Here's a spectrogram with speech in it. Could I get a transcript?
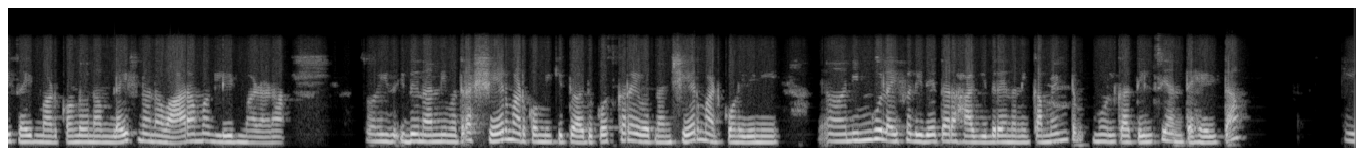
ಡಿಸೈಡ್ ಮಾಡ್ಕೊಂಡು ನಮ್ಮ ಲೈಫ್ನ ನಾವು ಆರಾಮಾಗಿ ಲೀಡ್ ಮಾಡೋಣ. ಸೊ ಇದು ನಾನು ನಿಮ್ಮ ಹತ್ರ ಶೇರ್ ಮಾಡ್ಕೊಬೇಕಿತ್ತು. ಅದಕ್ಕೋಸ್ಕರ ಇವತ್ತು ನಾನು ಶೇರ್ ಮಾಡ್ಕೊಂಡಿದೀನಿ. ನಿಮಗೂ ಲೈಫಲ್ಲಿ ಇದೇ ತರ ಆಗಿದ್ರೆ ನನಗೆ ಕಮೆಂಟ್ ಮೂಲಕ ತಿಳಿಸಿ ಅಂತ ಹೇಳ್ತಾ. ಈ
